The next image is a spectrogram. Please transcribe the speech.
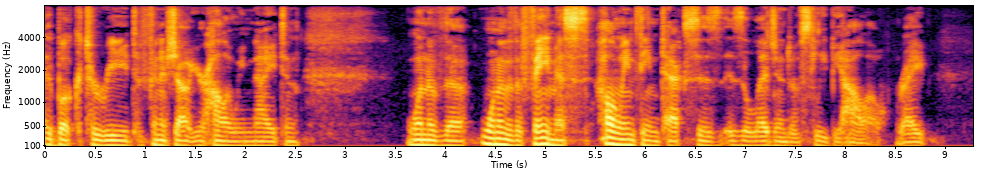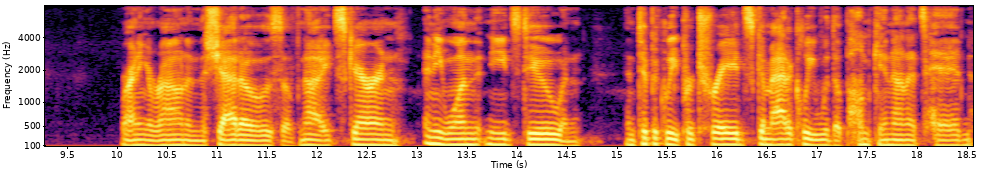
a book to read to finish out your Halloween night and one of the one of the famous Halloween themed texts is is the legend of Sleepy Hollow, right? Riding around in the shadows of night, scaring anyone that needs to, and and typically portrayed schematically with a pumpkin on its head,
